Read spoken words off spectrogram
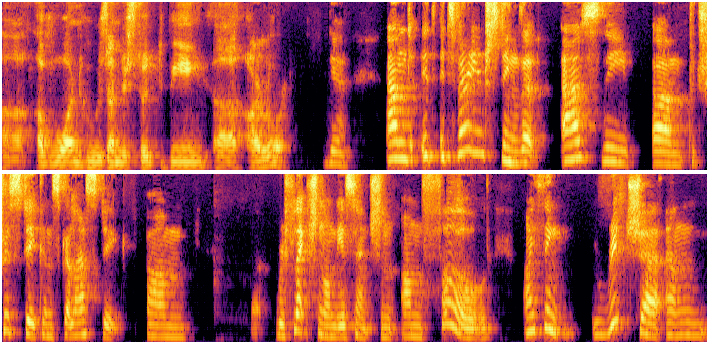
uh, of one who is understood to be uh, our Lord. Yeah, and it, it's very interesting that as the um, patristic and scholastic um, reflection on the ascension unfurled, I think richer and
